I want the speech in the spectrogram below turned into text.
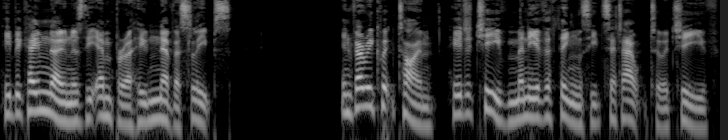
he became known as the emperor who never sleeps. In very quick time, he had achieved many of the things he'd set out to achieve.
